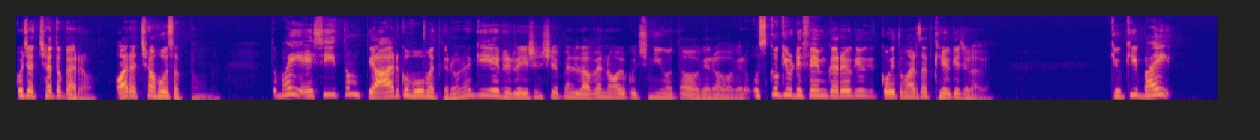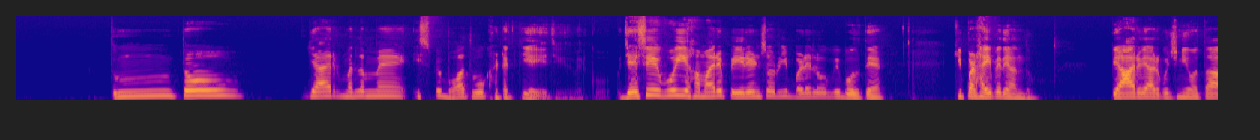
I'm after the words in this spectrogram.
कुछ अच्छा तो कर रहा हूँ और अच्छा हो सकता हूँ मैं। तो भाई ऐसी तुम प्यार को वो मत करो ना कि ये relationship and love and all कुछ नहीं होता वगैरह वगैरह। उसको क्यों डिफेम कर रहे हो? क्योंकि कोई तुम्हारे साथ खेल के चला गया। क्योंकि भाई, तुम तो यार मतलब मैं इस पे बहुत वो खटकती है ये चीज़ मेरे को। जैसे वो ये हमारे पेरेंट्स और ये बड़े लोग भी बोलते हैं कि पढ़ाई पे ध्यान दो, प्यार व्यार कुछ नहीं होता,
